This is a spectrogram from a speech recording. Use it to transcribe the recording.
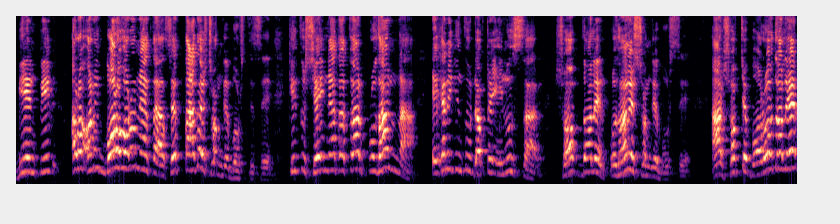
বিএনপির আরও অনেক বড় বড় নেতা আছে, তাদের সঙ্গে বসতেছে। কিন্তু সেই নেতা তো আর প্রধান না। এখানে কিন্তু ডক্টর ইনুস স্যার সব দলের প্রধানের সঙ্গে বসছে। আর সবচেয়ে বড় দলের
